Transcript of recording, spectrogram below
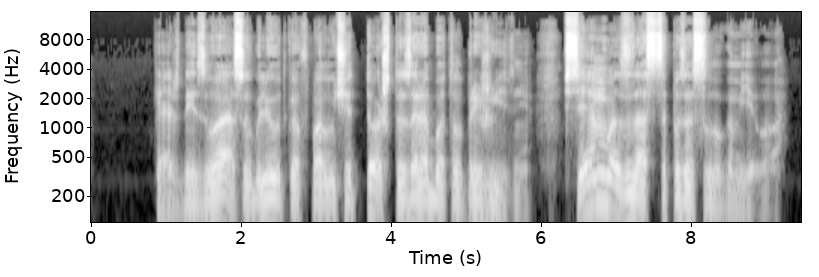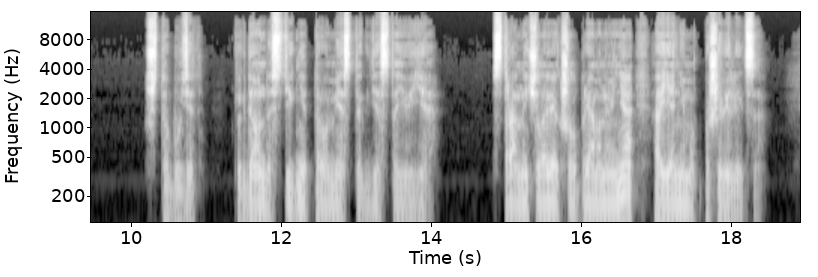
Каждый из вас, ублюдков, получит то, что заработал при жизни. Всем воздастся по заслугам его. Что будет, когда он достигнет того места, где стою я? Странный человек шел прямо на меня, а я не мог пошевелиться.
